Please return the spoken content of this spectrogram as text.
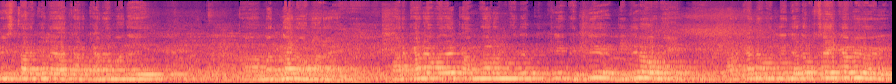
वीस तारखेला या कारखान्यामध्ये मतदान होणार आहे. कारखान्यामध्ये कामगारांमध्ये कुठली भीती भीती राहू नये. कारखान्यामध्ये दडपशाही कमी व्हावी.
